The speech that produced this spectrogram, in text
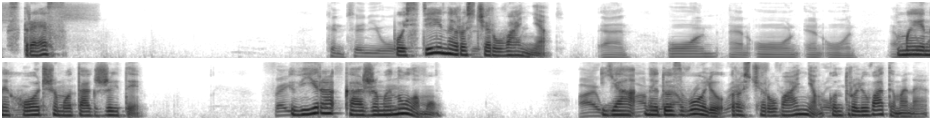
стрес, постійне розчарування. Ми не хочемо так жити. Віра каже минулому: я не дозволю розчаруванням контролювати мене.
